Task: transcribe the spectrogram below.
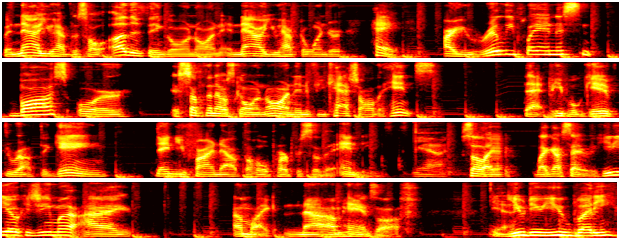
but now you have this whole other thing going on, and now you have to wonder, hey, are you really playing this boss, or is something else going on? And if you catch all the hints that people give throughout the game, then you find out the whole purpose of the ending. Yeah. So like like I said, with Hideo Kojima, I I'm like, nah, I'm hands off. Yeah. You do you, buddy.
